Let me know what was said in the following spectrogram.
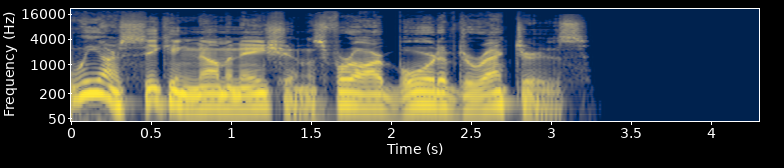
We are seeking nominations for our board of directors.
